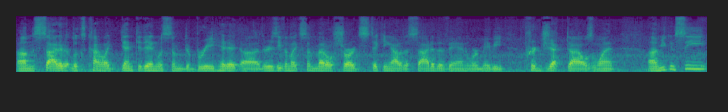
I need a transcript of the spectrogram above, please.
Um, the side of it looks kind of like dented in with some debris hit it. Uh, there's even like some metal shards sticking out of the side of the van where maybe projectiles went. Um, you can see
